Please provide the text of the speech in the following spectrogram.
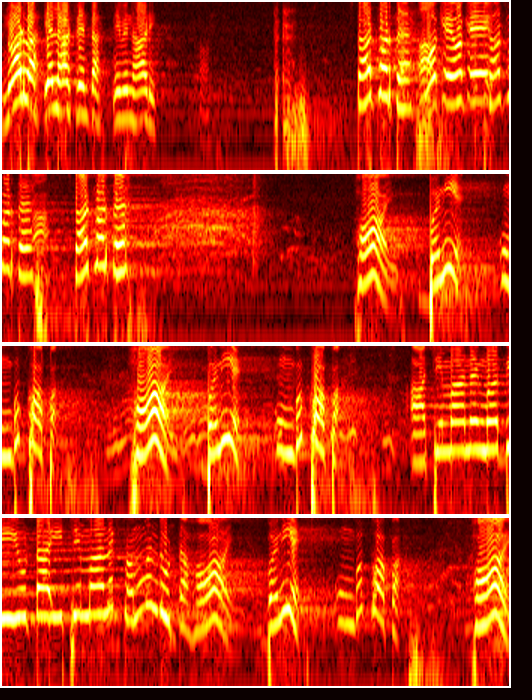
ನೋಡ್ವಾ ಎಲ್ಲಿ ಹಾಡ್ಸ್ರಿ ಅಂತ? ನೀವಿನ್ ಹಾಡಿ. ಸ್ಟಾರ್ಟ್ ಮಾಡ್ತೆ. Okay okay. ಸ್ಟಾರ್ಟ್ ಮಾಡ್ತೆ. ಸ್ಟಾರ್ಟ್ ಮಾಡ್ತೆ. ಹಾಯ್ ಬನಿಯೆ ಉಂಬು ಕೋಪ ಹಾಯ್ ಬನಿಯೆ ಉಂಬು ಕೋಪ ಆಚಿ ಚಿಮ್ಮಾನೆಗ್ ಮದಿ ಊಟ ಈ ಚಿಮ್ಮಾನೆಗ್ ಸಂಬಂಧ ಊಟ. ಹಾಯ್ ಬನಿಯೆ ಉಂಬು ಕೋಪ ಹಾಯ್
